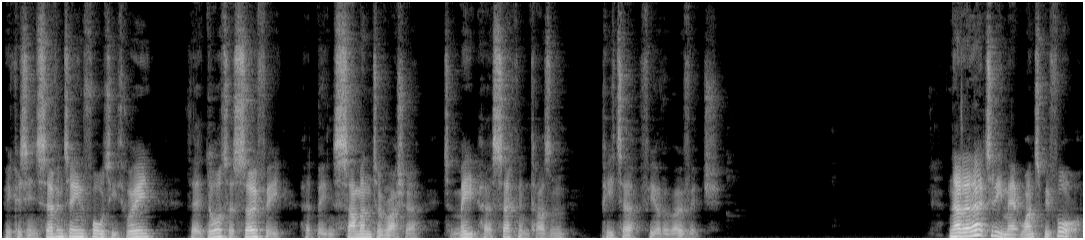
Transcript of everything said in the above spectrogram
because in 1743 their daughter Sophie had been summoned to Russia to meet her second cousin, Peter Fyodorovich. Now, they'd actually met once before.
